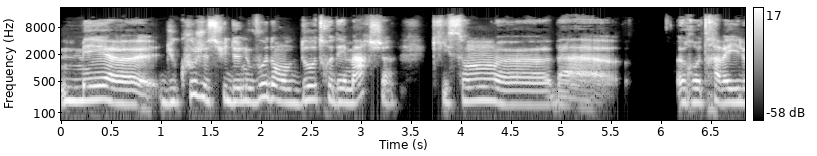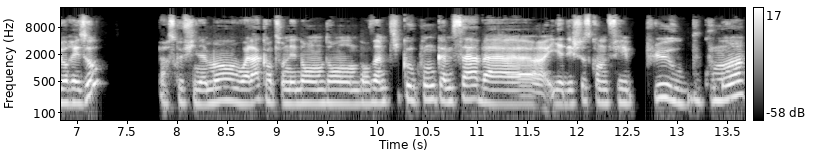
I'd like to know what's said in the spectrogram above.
Mais euh, du coup, je suis de nouveau dans d'autres démarches qui sont euh, bah, retravailler le réseau. Parce que finalement, voilà, quand on est dans, dans, dans un petit cocon comme ça, bah, il y a des choses qu'on ne fait plus ou beaucoup moins.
